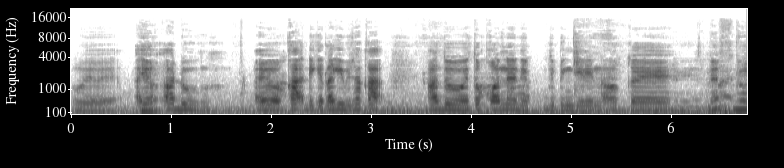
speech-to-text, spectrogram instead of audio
wih, wih. ayo aduh. Ayo Kak, dikit lagi bisa Kak. Aduh, itu konnya di, dipinggirin. Oke. Let's go.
